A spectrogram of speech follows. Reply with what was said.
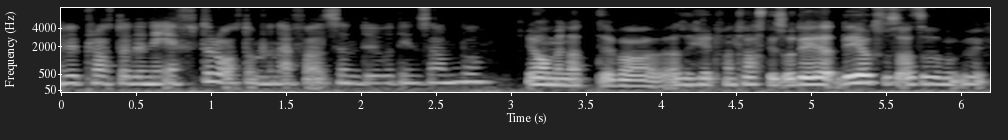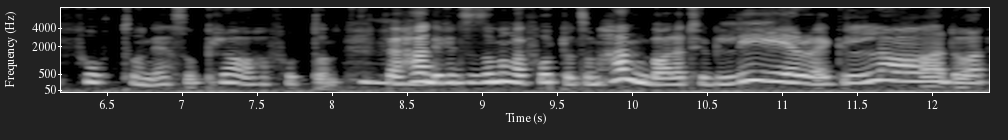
hur pratade ni efteråt om den här födseln, du och din sambo? Ja men att det var alltså, helt fantastiskt och det, det är också så, alltså foton, det är så bra att ha foton. Mm. För han, det finns så många foton som han bara typ ler och är glad och,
